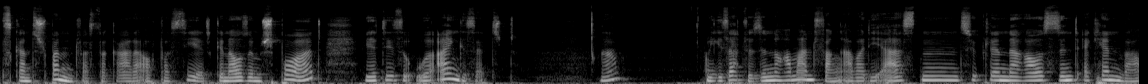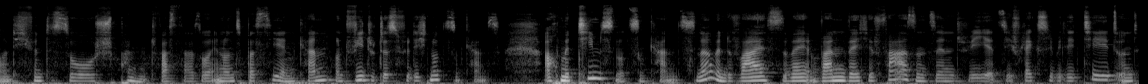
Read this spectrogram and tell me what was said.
Das ist ganz spannend, was da gerade auch passiert. Genauso im Sport wird diese Uhr eingesetzt. Ja? Wie gesagt, wir sind noch am Anfang, aber die ersten Zyklen daraus sind erkennbar und ich finde es so spannend, was da so in uns passieren kann und wie du das für dich nutzen kannst. Auch mit Teams nutzen kannst, ne? wenn du weißt, wann welche Phasen sind, wie jetzt die Flexibilität und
